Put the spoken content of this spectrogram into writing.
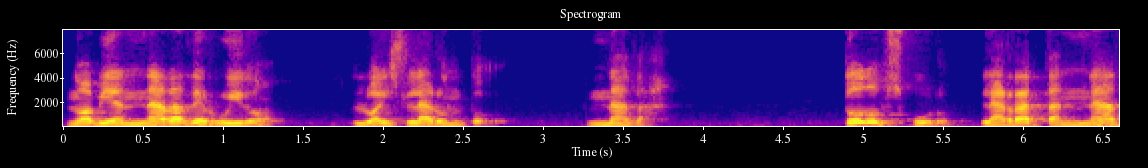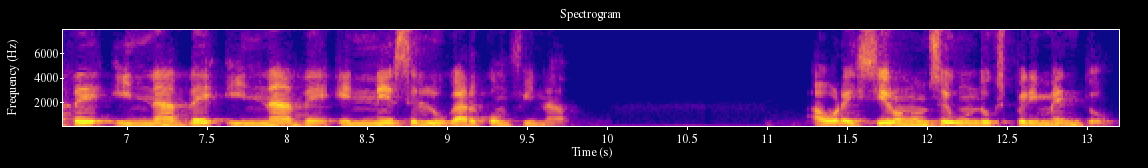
no había nada de ruido, lo aislaron todo, nada. Todo oscuro. La rata nade y nade y nade en ese lugar confinado. Ahora hicieron un segundo experimento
